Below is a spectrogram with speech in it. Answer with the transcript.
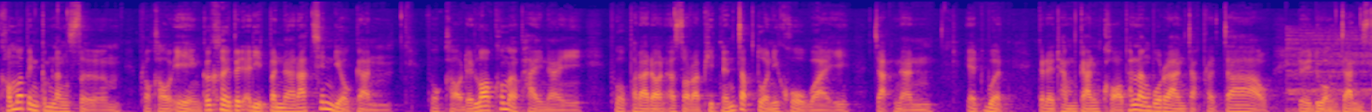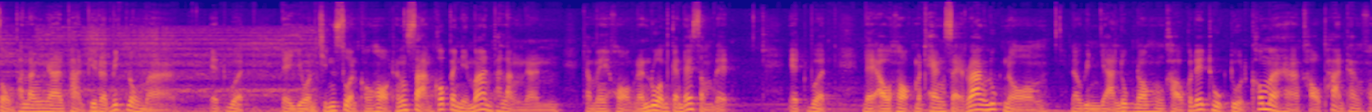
เขามาเป็นกำลังเสริม เพราะเขาเองก็เคยเป็นอดีตบรรณารักษ์เช่นเดียวกัน พวกเขาได้ลอบเข้ามาภายใน พวกพระราดอนอสรพิษนั้นจับตัวนิโคไว้ จากนั้นเอ็ดเวิร์ด ก็ได้ทำการขอพลังโบราณจากพระเจ้า โดยดวงจันทร์ส่งพลังงานผ่านพีระมิดลงมา เอ็ดเวิร์ดได้โยนชิ้นส่วนของหอกทั้ง 3 เข้าไปในม่านพลังนั้นทำให้หอกนั้นรวมกันได้สำเร็จ เอ็ดเวิร์ดได้เอาหอกมาแทงใส่ร่างลูกน้อง แล้ววิญญาณลูกน้องของเขาก็ได้ถูกดูดเข้ามาหาเขาผ่านทางห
